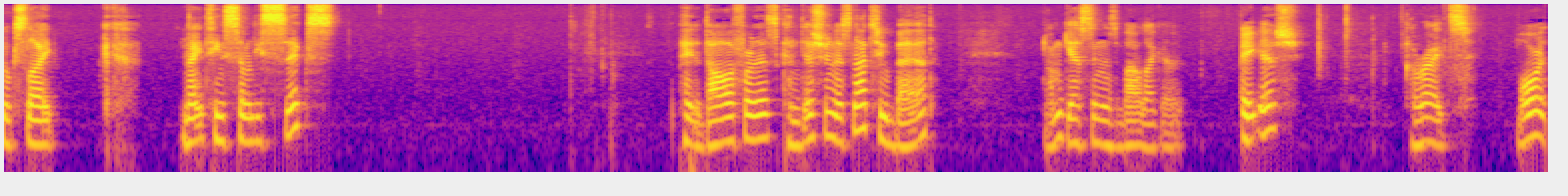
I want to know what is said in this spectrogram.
looks like 1976. Paid a dollar for this condition. It's not too bad. I'm guessing it's about like a eight-ish. All right, more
